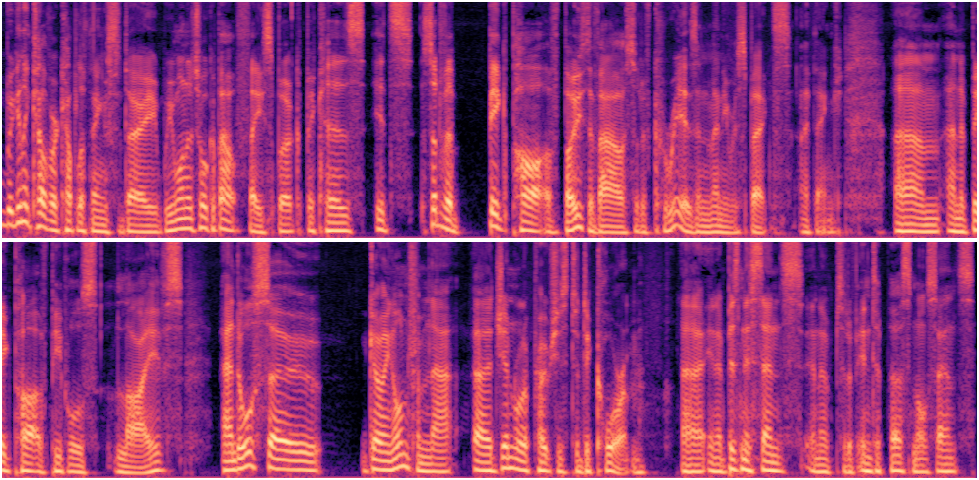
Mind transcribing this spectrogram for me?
we're going to cover a couple of things today. We want to talk about Facebook because it's sort of a big part of both of our sort of careers in many respects, I think, um, and a big part of people's lives, and also going on from that, uh, general approaches to decorum uh, in a business sense, in a sort of interpersonal sense.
